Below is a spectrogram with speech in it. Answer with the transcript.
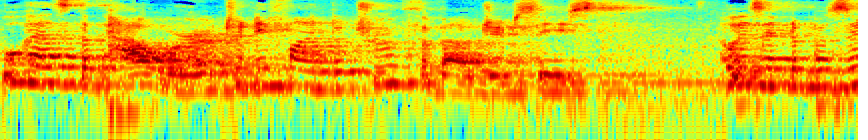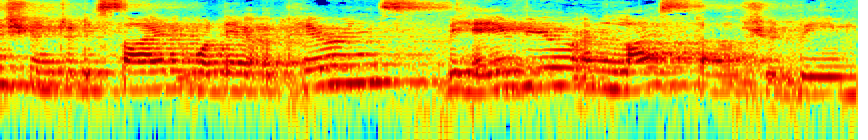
Who has the power to define the truth about gypsies? Who is in the position to decide what their appearance, behavior, and lifestyle should be,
